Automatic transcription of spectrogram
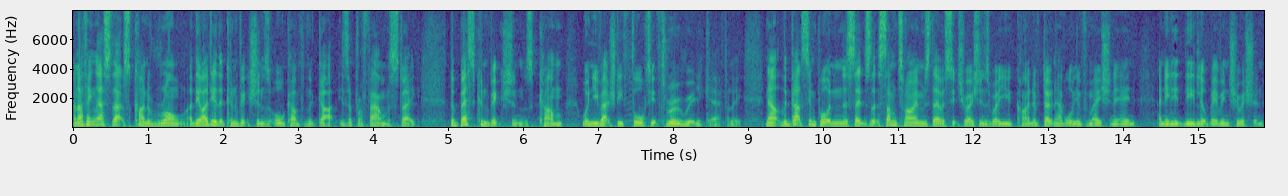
And I think that's that's kind of wrong. The idea that convictions all come from the gut is a profound mistake. The best convictions come when you've actually thought it through really carefully. Now, the gut's important in the sense that sometimes there are situations where you kind of don't have all the information in and you need, need a little bit of intuition.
